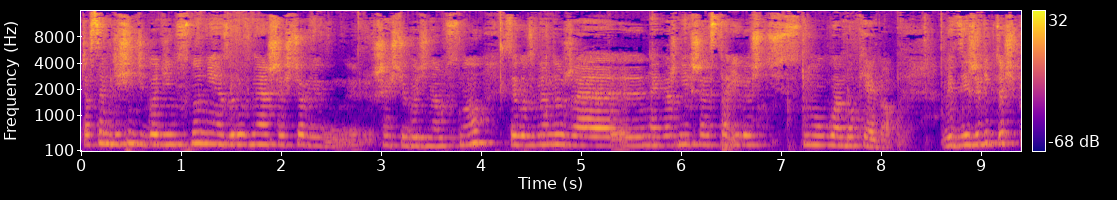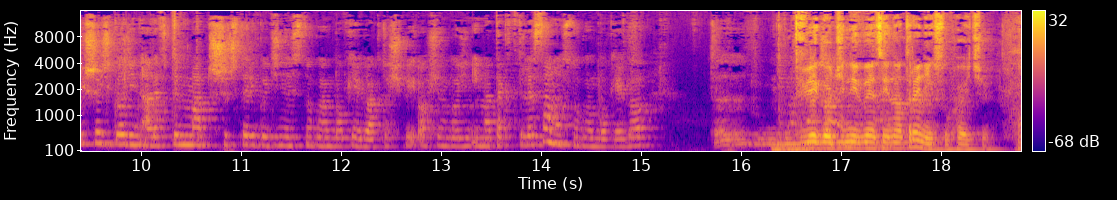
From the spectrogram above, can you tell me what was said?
Czasem 10 godzin snu nie jest równe 6, 6 godzinom snu, z tego względu, że y, najważniejsza jest ta ilość snu głębokiego. Więc jeżeli ktoś śpi 6 godzin, ale w tym ma 3-4 godziny snu głębokiego, a ktoś śpi 8 godzin i ma tak tyle samo snu głębokiego, to nie ma Dwie godziny więcej na trening, słuchajcie.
